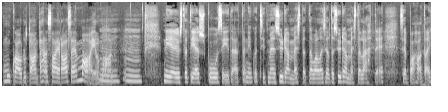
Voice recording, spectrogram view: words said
mukaudutaan tähän sairaaseen maailmaan. Mm, mm. Niin ja just, että Jeesus puhuu siitä, että, niin kuin, että sit meidän sydämestä tavallaan sieltä sydämestä lähtee se paha tai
